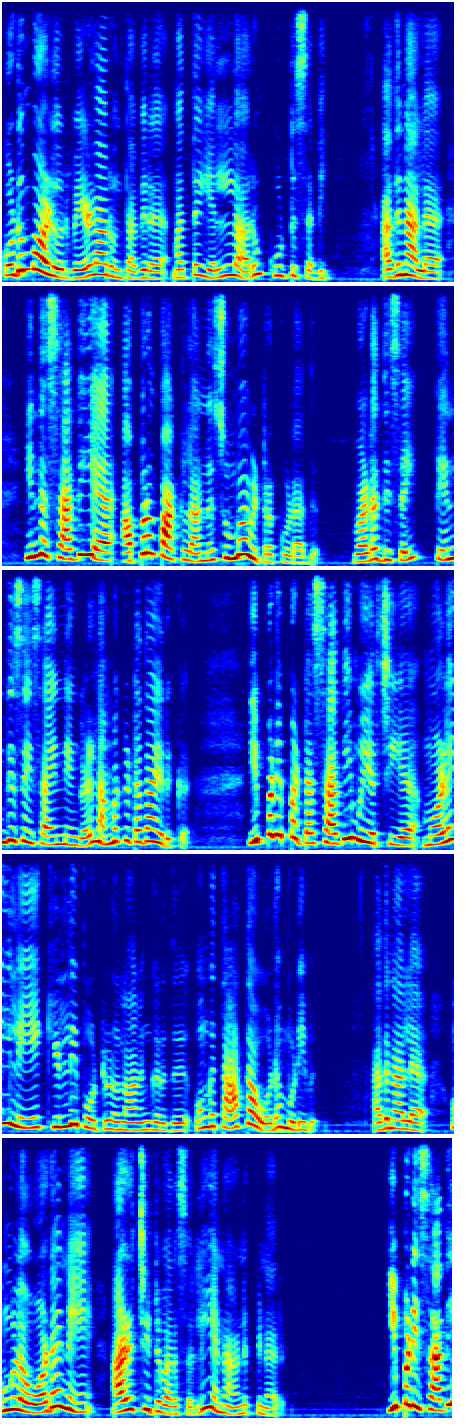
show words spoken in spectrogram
கொடும்பாளூர் வேளாரும் தவிர மற்ற எல்லாரும் கூட்டு சதி. அதனால இந்த சதியை அப்புறம் பார்க்கலான்னு சும்மா விட்டுறக்கூடாது. வடதிசை தென் திசை சைன்யங்கள் நம்மக்கிட்ட தான் இருக்குது இப்படிப்பட்ட சதி முயற்சியை முளையிலேயே கிள்ளி போட்டுடலாங்கிறது உங்கள் தாத்தாவோட முடிவு. அதனால் உங்களை உடனே அழைச்சிட்டு வர சொல்லி என்னை அனுப்பினார். இப்படி சதி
